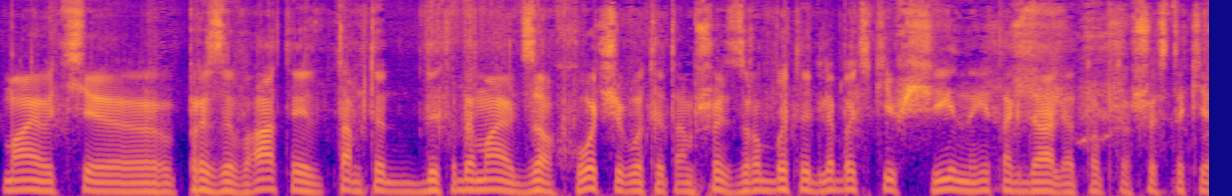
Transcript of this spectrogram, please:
мають е, призивати, там, де тебе мають заохочувати, там щось зробити для батьківщини і так далі. Тобто щось таке.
